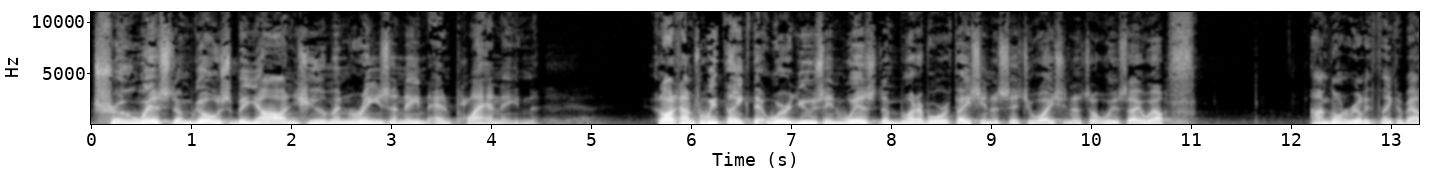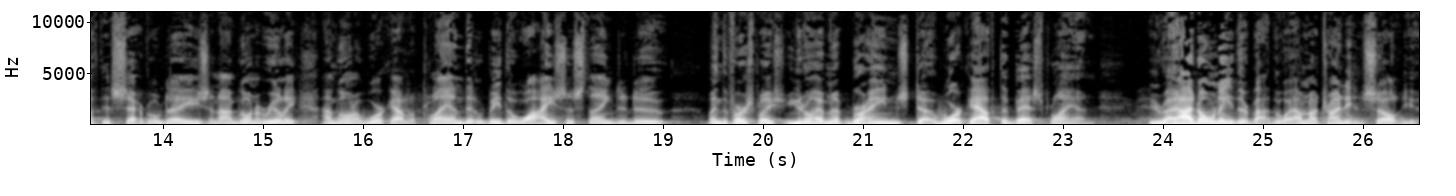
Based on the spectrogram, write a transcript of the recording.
true wisdom goes beyond human reasoning and planning. A lot of times we think that we're using wisdom whenever we're facing a situation, and so we say, well, I'm going to really think about this several days, and I'm going to really, I'm going to work out a plan that'll be the wisest thing to do. In the first place, you don't have enough brains to work out the best plan. I don't either, by the way. I'm not trying to insult you.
